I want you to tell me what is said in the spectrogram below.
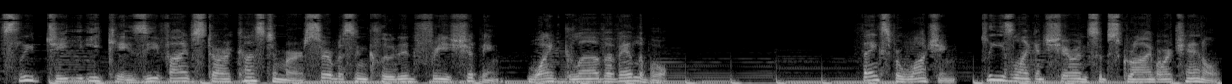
Sleep GEEKZ 5-star customer service included free shipping, white glove available. Thanks for watching, please like and share and subscribe our channel.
